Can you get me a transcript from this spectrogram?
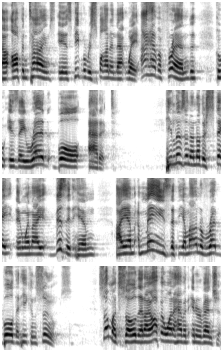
uh, oftentimes is people respond in that way. I have a friend who is a Red Bull addict. He lives in another state, and when I visit him, I am amazed at the amount of Red Bull that he consumes. So much so that I often want to have an intervention.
